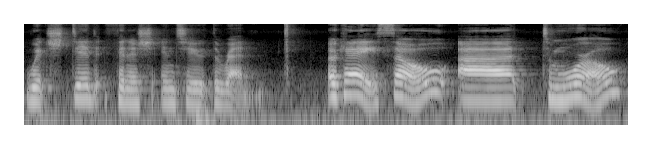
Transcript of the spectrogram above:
which did finish into the red. Okay, so uh, tomorrow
